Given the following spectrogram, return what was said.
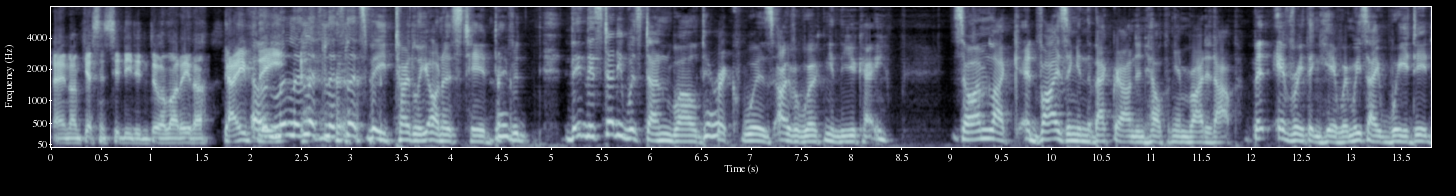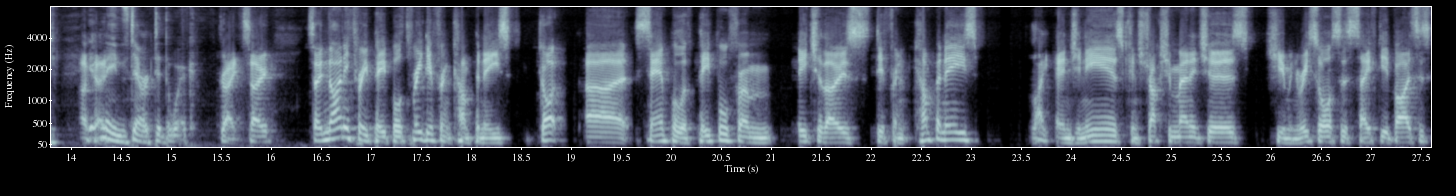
and I'm guessing Sidney didn't do a lot either. Gave the uh, let, us let's, let's be totally honest here, David. the study was done while Derek was overworking in the UK. So I'm like advising in the background and helping him write it up. But everything here, when we say we did, okay. it means Derek did the work. Great. So so 93 people, three different companies, got a sample of people from each of those different companies, like engineers, construction managers, human resources, safety advisors,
